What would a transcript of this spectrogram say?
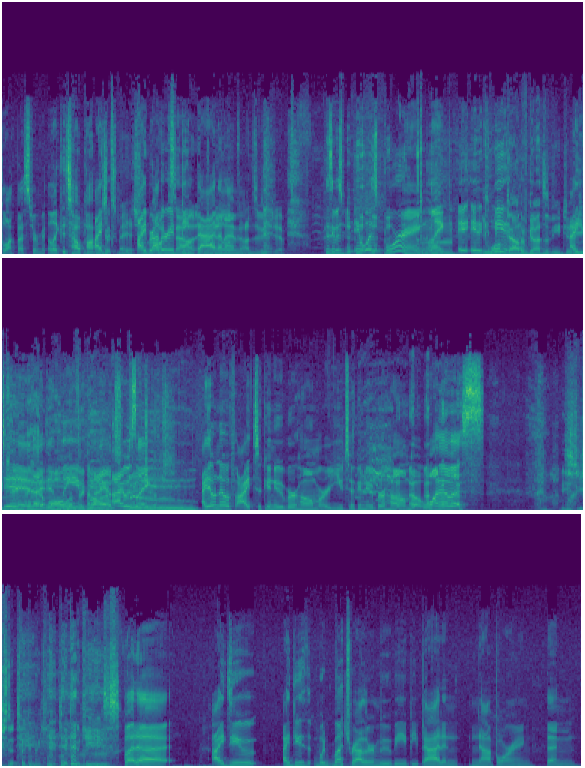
blockbuster. mo- Like It's how pop I'd- made. Yeah, I'd rather it be out in the bad and I'm- Gods of Egypt. because it was it was boring. like it, it You can walked be. out of Gods of Egypt. I you did. had I did all of the leave. gods. I, I was like, Boo. I don't know if I took an Uber home or you took an Uber home, but one of us. You should have taken the key, taken the keys. But uh, I do, I do would much rather a movie be bad and not boring than,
